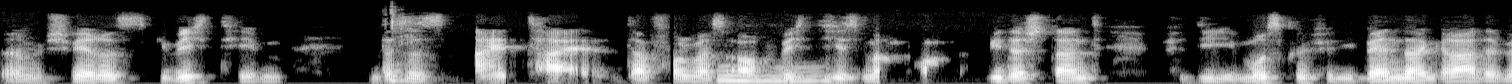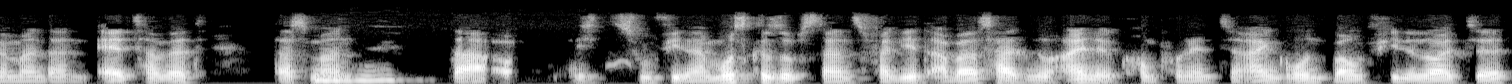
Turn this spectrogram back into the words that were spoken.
ähm, schweres Gewicht heben. Das ist ein Teil davon, was mhm. auch wichtig ist. Man braucht Widerstand für die Muskeln, für die Bänder, gerade wenn man dann älter wird, dass man mhm. da auch nicht zu viel an Muskelsubstanz verliert, aber es ist halt nur eine Komponente. Ein Grund, warum viele Leute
